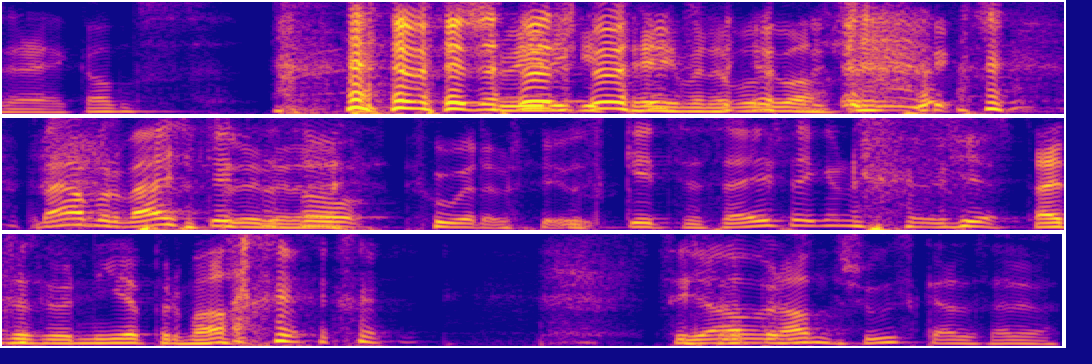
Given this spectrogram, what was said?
wieder äh, ganz du? schwierige Themen, die du hast. Nein, aber weißt du, gibt es so, das gibt es ja safe irgendwie. Nein, das würde nie jemand machen. Sich Ja, für jemand anders ausgeben, das wäre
